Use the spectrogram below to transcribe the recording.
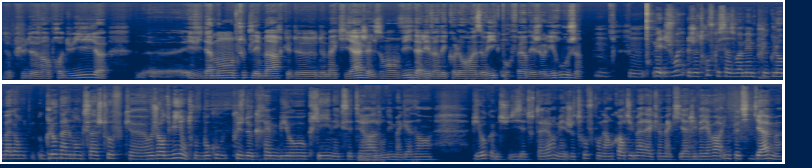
de plus de 20 produits, heu évidemment, toutes les marques de, maquillage, elles ont envie d'aller vers des colorants azoïques pour faire des jolis rouges. Mmh. Mmh. Mais je, vois, je trouve que ça se voit même plus globalement, globalement que ça. Je trouve qu'aujourd'hui, on trouve beaucoup plus de crèmes bio, clean, etc. Mmh dans des magasins bio, comme tu disais tout à l'heure. Mais je trouve qu'on a encore du mal avec le maquillage. Il va y avoir une petite gamme.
